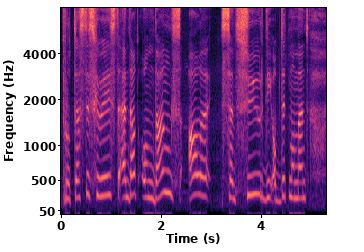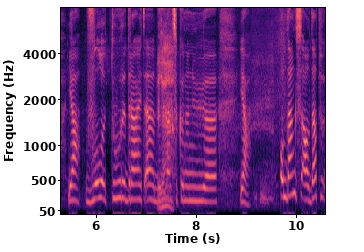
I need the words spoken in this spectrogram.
protest is geweest. En dat ondanks alle censuur die op dit moment ja, volle toeren draait. Hè. Dus Ja. mensen kunnen nu... Uh, ja, ondanks al dat uh,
